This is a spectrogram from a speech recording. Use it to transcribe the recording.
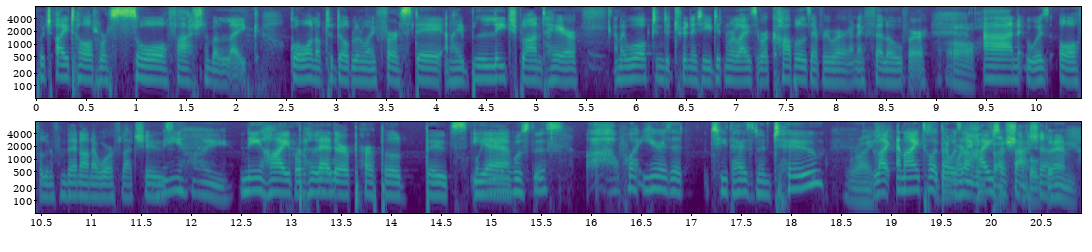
which I thought were so fashionable. Like, going up to Dublin my first day, and I had bleach blonde hair, and I walked into Trinity, didn't realize there were cobbles everywhere and I fell over. Oh. And it was awful. And from then on, I wore flat shoes. Knee high. Knee high Purple? pleather purple boots. What yeah. year was this? oh, what year is it? 2002. Right. Like, and I thought they that was a height of fashion. then.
